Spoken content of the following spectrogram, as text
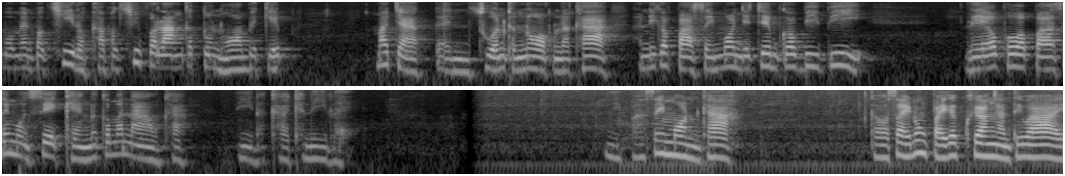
โมแมนผักชีหรอกค่ะผักชีฝรั่งกับต้นหอมไปเก็บ มาจากสวนข้างนอกละค่ะ อันนี้ก็ปลาไซมอนยายเจิมก็บีบี้แล้วเพราะว่าปลาไส้หมอนเสกแข็งแล้วก็มะนาวค่ะ นี่นะคะแค่นี้แหละนี่ปลาไส้หมอนค่ะก็ใส่ลงไปกับเครื่องงานที่ว่าไอ้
